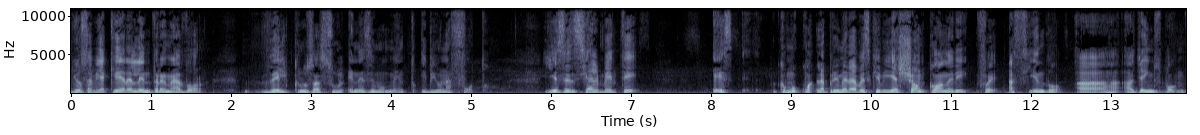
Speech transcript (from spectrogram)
Yo sabía que era el entrenador del Cruz Azul en ese momento y vi una foto. Y esencialmente es eh, como la primera vez que vi a Sean Connery fue haciendo a, a James Bond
